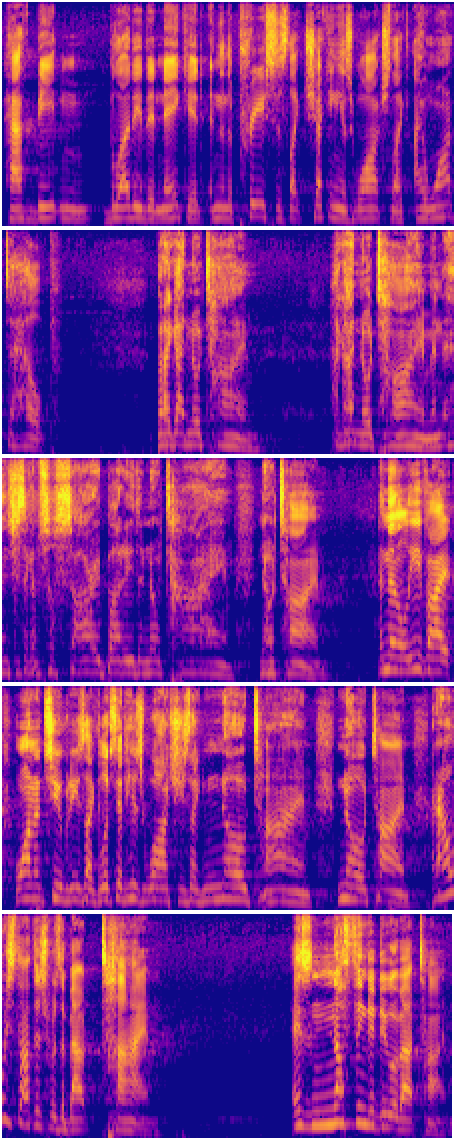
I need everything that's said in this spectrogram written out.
half beaten, bloodied, and naked. And then the priest is like checking his watch, like, I want to help, but I got no time. I got no time. And, and it's just like, I'm so sorry, buddy. There's no time, no time. And then Levi wanted to, but he's like, looks at his watch. He's like, no time, no time. And I always thought this was about time. It has nothing to do about time.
